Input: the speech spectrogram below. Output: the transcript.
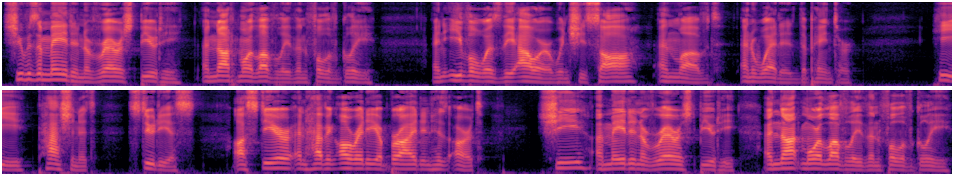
She was a maiden of rarest beauty, and not more lovely than full of glee, and evil was the hour when she saw, and loved, and wedded the painter. He, passionate, studious, austere, and having already a bride in his art. She, a maiden of rarest beauty, and not more lovely than full of glee.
